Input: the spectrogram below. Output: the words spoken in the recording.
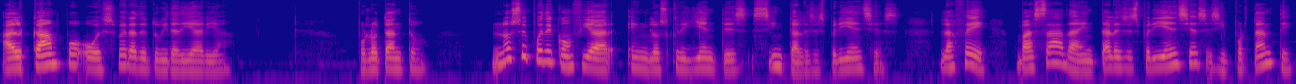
al campo o esfera de tu vida diaria. Por lo tanto, no se puede confiar en los creyentes sin tales experiencias. La fe basada en tales experiencias es importante.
